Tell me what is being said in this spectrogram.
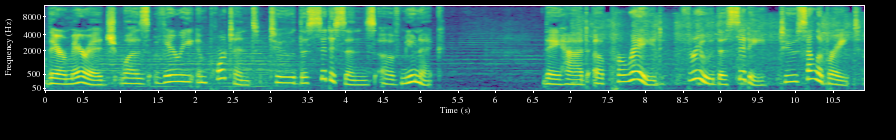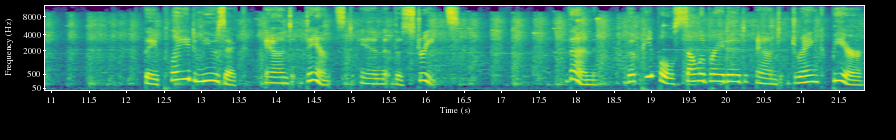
Their marriage was very important to the citizens of Munich. They had a parade through the city to celebrate. They played music and danced in the streets. Then the people celebrated and drank beer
